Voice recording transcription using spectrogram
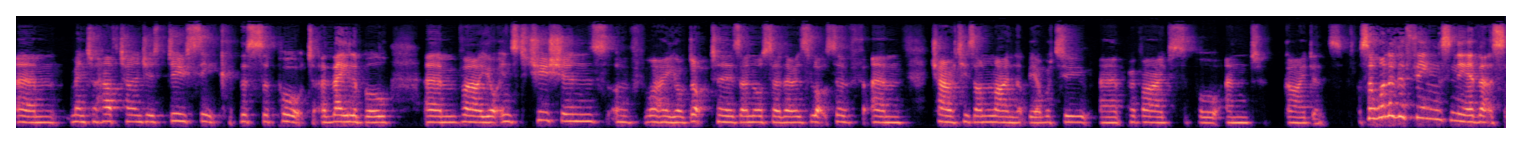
um, mental health challenges, do seek the support available um, via your institutions, via your doctors, and also there is lots of um, charities online that will be able to uh, provide support and guidance. So, one of the things, Nia, that's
